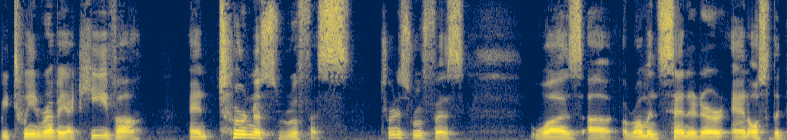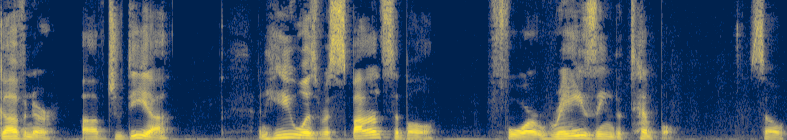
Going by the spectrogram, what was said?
between Rabbi Akiva and Turnus Rufus. Turnus Rufus was a, a Roman senator and also the governor of Judea, and he was responsible for razing the temple. So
